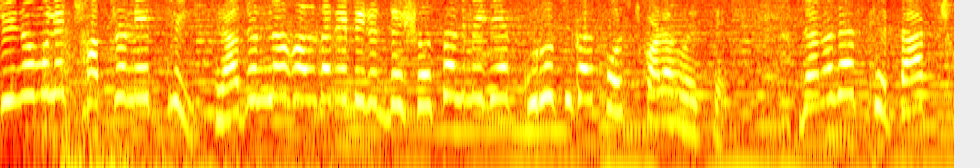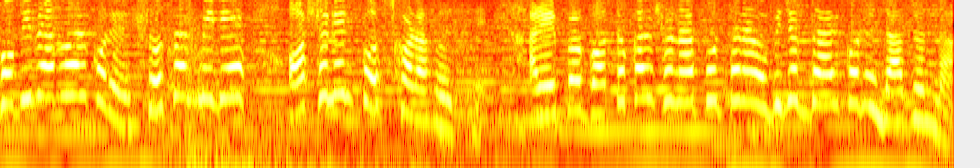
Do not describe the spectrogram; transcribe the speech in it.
তৃণমূলের ছাত্র নেত্রী রাজন্না হালদারের বিরুদ্ধে সোশ্যাল মিডিয়ায় কুরুচিকর পোস্ট করা হয়েছে। জানা যাচ্ছে, তার ছবি ব্যবহার করে সোশ্যাল মিডিয়ায় অশালীন পোস্ট করা হয়েছে। আর এরপর গতকাল সোনারপুর থানায় অভিযোগ দায়ের করেন রাজন্না।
